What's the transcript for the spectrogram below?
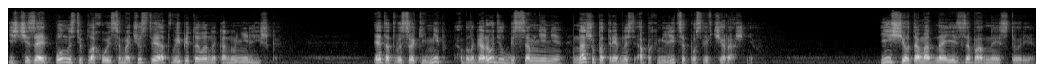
Исчезает полностью плохое самочувствие от выпитого накануне лишка. Этот высокий МИП облагородил, без сомнения, нашу потребность опохмелиться после вчерашнего. И еще там одна есть забавная история.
